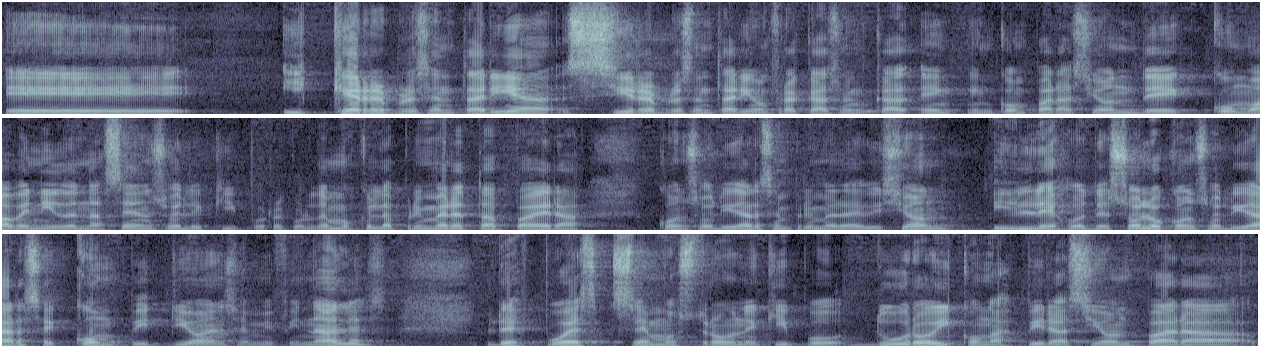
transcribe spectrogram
Eh, ¿Y qué representaría? Sí representaría un fracaso en, comparación de cómo ha venido en ascenso el equipo. Recordemos que la primera etapa era consolidarse en primera división y lejos de solo consolidarse, compitió en semifinales. Después se mostró un equipo duro y con aspiración para,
